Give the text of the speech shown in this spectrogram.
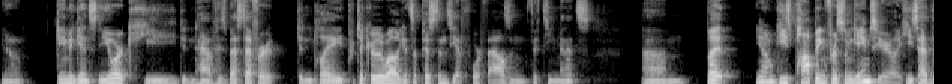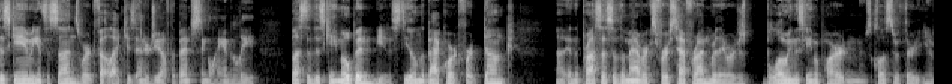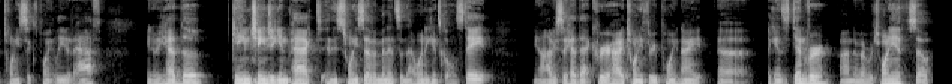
You know, game against New York, he didn't have his best effort. Didn't play particularly well against the Pistons. He had four fouls in 15 minutes. Um, but you know, he's popping for some games here. Like he's had this game against the Suns where it felt like his energy off the bench single handedly busted this game open. He had a steal in the backcourt for a dunk uh, in the process of the Mavericks' first half run where they were just blowing this game apart and it was close to a 30, you know, 26 point lead at half. You know, he had the game changing impact in his 27 minutes in that win against Golden State. You know, obviously had that career high 23 point night uh, against Denver on November 20th. So,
